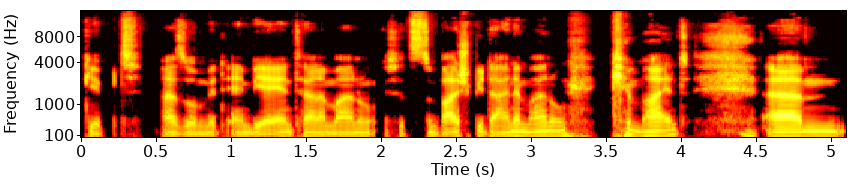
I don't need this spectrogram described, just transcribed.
gibt. Also mit NBA-interner Meinung ist jetzt zum Beispiel deine Meinung gemeint. Ähm,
